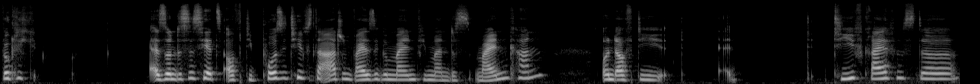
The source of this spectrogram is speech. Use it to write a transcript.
wirklich, also und das ist jetzt auf die positivste Art und Weise gemeint, wie man das meinen kann und auf die äh, tiefgreifendste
